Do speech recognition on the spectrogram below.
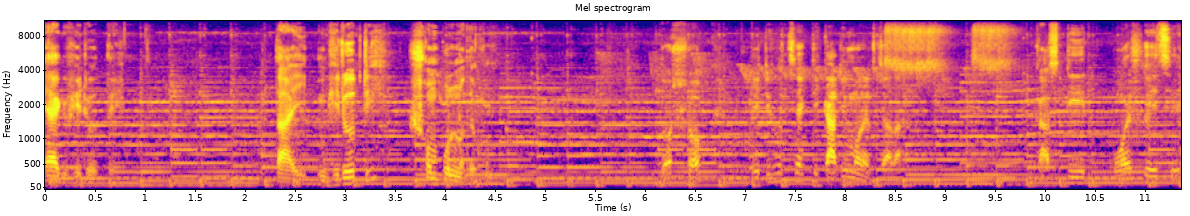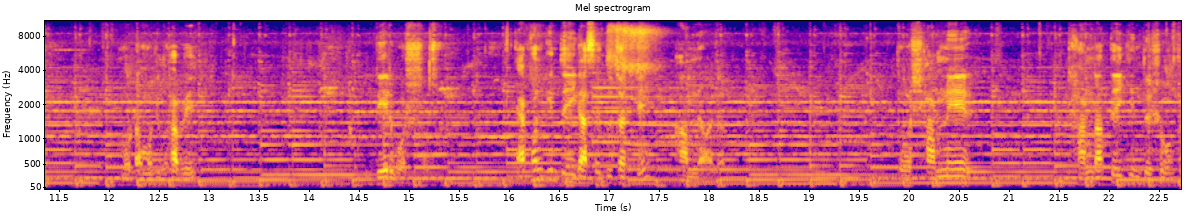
এক ভিডিওতে। তাই ভিডিওটি সম্পূর্ণ দেখুন। দর্শক এটি হচ্ছে একটি কাটিমনের চারা। গাছটির বয়স হয়েছে মোটামুটিভাবে দেড় বছর। এখন কিন্তু এই গাছে দু চারটে আম নেওয়া যাবে। তো সামনের ঠান্ডাতেই কিন্তু এই সমস্ত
